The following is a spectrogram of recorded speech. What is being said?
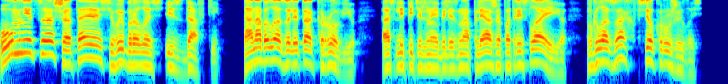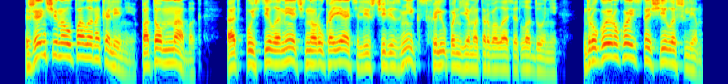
Умница, шатаясь, выбралась из давки. Она была залита кровью. Ослепительная белизна пляжа потрясла ее. В глазах все кружилось. Женщина упала на колени, потом на бок. Отпустила меч, но рукоять лишь через миг с хлюпаньем оторвалась от ладони. Другой рукой стащила шлем.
